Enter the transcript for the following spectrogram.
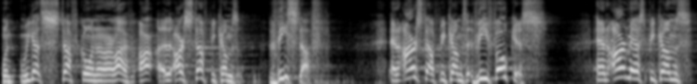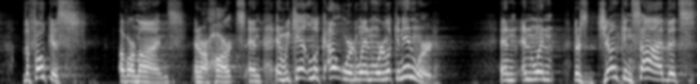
when we got stuff going in our life, our, our stuff becomes the stuff. And our stuff becomes the focus and our mess becomes the focus of our minds and our hearts. And, and we can't look outward when we're looking inward. And, and when there's junk inside that's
